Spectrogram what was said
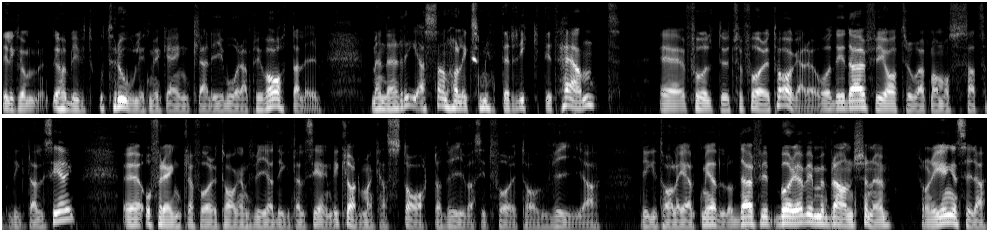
Det, liksom, det har blivit otroligt mycket enklare i våra privata liv. Men den resan har liksom inte riktigt hänt eh, fullt ut för företagare. Och det är därför jag tror att man måste satsa på digitalisering eh, och förenkla företagandet via digitalisering. Det är klart att man kan starta och driva sitt företag via digitala hjälpmedel. Och därför börjar vi med branscher nu från regeringens sida.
